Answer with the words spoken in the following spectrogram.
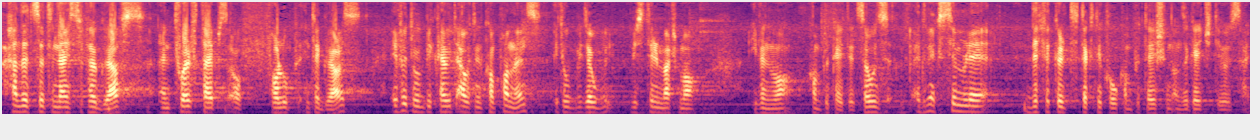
139 supergraphs and 12 types of four-loop integrals. If it would be carried out in components, it would be, would be still much more, even more complicated. So it's an extremely difficult technical computation on the gauge theory side.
